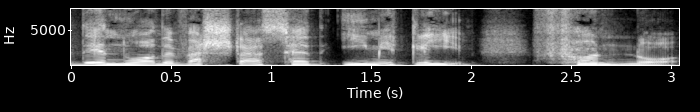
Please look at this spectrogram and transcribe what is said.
det, er noe av det verste jeg har sett i mitt liv. For noe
